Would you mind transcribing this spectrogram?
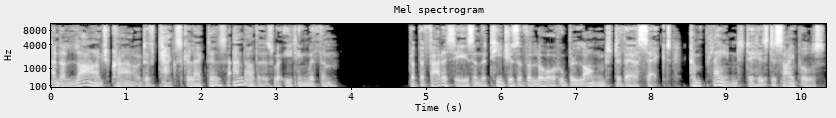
and a large crowd of tax collectors and others were eating with them. But the Pharisees and the teachers of the law who belonged to their sect complained to his disciples,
